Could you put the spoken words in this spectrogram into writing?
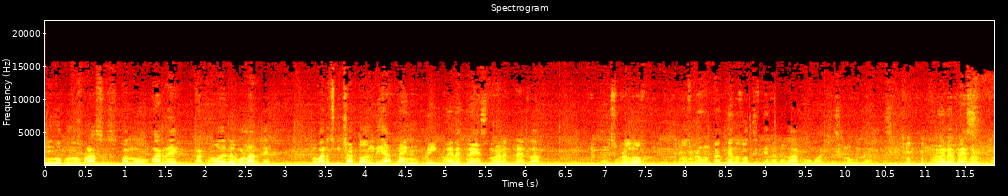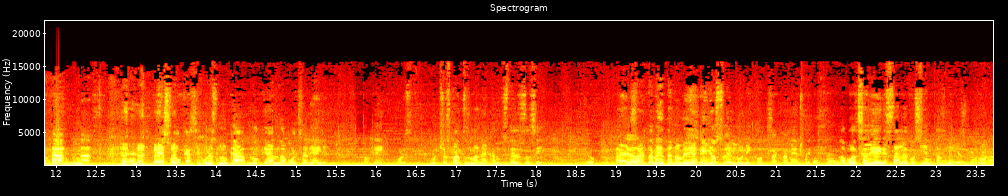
Mismo con los brazos. Cuando arre, acomoden el volante, lo van a escuchar todo el día. 9 and 3, 9 3, 9 3, ¿verdad? En su reloj. Porque nos preguntan, menos lo que tienen en el Apple Watch, eso no lo ven. 9 3. eso lo que asegura es nunca bloquean la bolsa de aire. ¿Ok? Por. Muchos cuantos manejan ustedes así. Yo. Ah, exactamente, no me digan que Sí. yo soy el único, exactamente. La bolsa de aire sale a 200 millas por hora.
